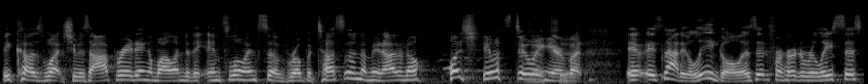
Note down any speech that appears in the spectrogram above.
because what she was operating while under the influence of Robitussin. I mean, I don't know what she was doing That's here, it. but it, it's not illegal, is it, for her to release this?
